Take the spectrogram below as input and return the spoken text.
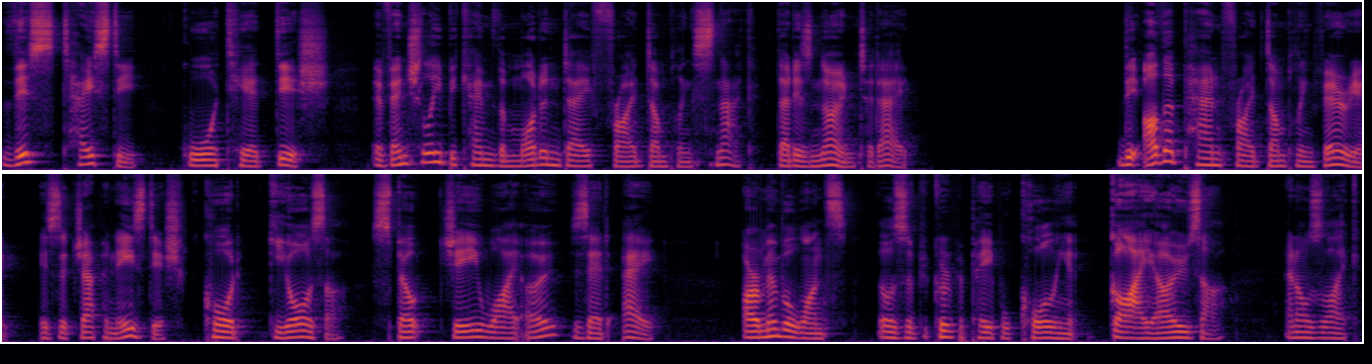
This tasty guo tie dish eventually became the modern day fried dumpling snack that is known today. The other pan fried dumpling variant is the Japanese dish called gyoza, spelt G Y O Z A. I remember once there was a group of people calling it gyoza, and I was like,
